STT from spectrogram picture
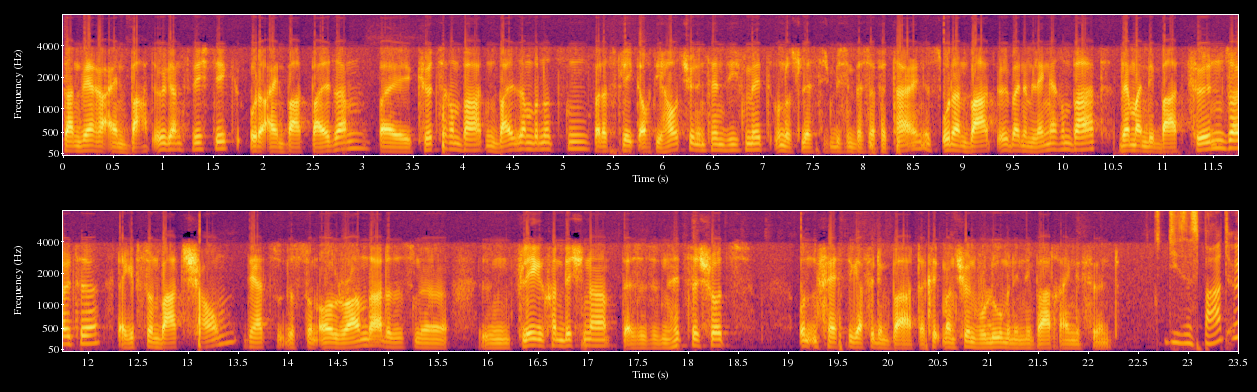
Dann wäre ein Bartöl ganz wichtig oder ein Bartbalsam. Bei kürzerem Bart einen Balsam benutzen, weil das pflegt auch die Haut schön intensiv mit und das lässt sich ein bisschen besser verteilen. Oder ein Bartöl bei einem längeren Bart. Wenn man den Bart föhnen sollte, da gibt es so einen Bartschaum, der hat so, das ist so ein Allrounder, das ist, eine, das ist ein Pflegeconditioner, das ist ein Hitzeschutz und ein Festiger für den Bart. Da kriegt man schön Volumen in den Bart reingeföhnt. Dieses Bartöl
